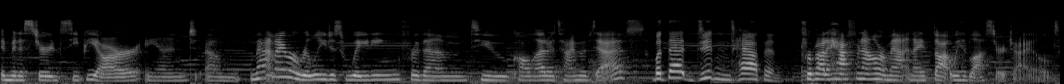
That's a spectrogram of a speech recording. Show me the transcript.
administered CPR. And um, Matt and I were really just waiting for them to call out a time of death. But that didn't happen. For about a half an hour, Matt and I thought we had lost our child.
